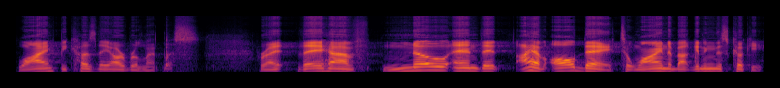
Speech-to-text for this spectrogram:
Why? Because they are relentless, right? They have no end. That I have all day to whine about getting this cookie.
